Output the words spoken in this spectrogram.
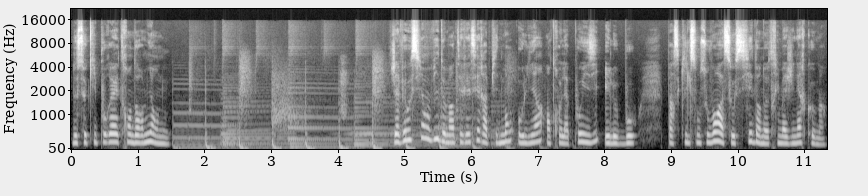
de ce qui pourrait être endormi en nous. J'avais aussi envie de m'intéresser rapidement au lien entre la poésie et le beau, parce qu'ils sont souvent associés dans notre imaginaire commun.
